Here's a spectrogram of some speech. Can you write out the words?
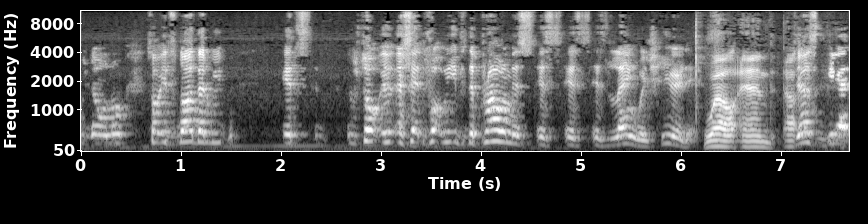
we don't know. So it's not that we, it's so I said if the problem is is is, is language, here it is. Well, and uh, Just get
